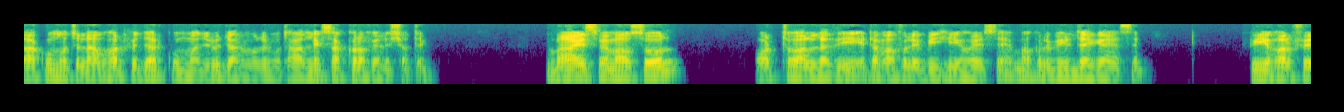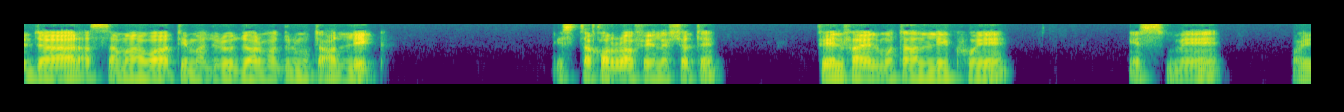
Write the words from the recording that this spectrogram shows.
লাকুম হচ্ছে লাম, হরফে, জার, কুম, মাজরু, জার, মজুর, মোতাল্লিক, সাক্ষরা ফেলের সাথে। মা ইসমে মাউসুল অর্থ আল্লাদি এটা মাফুলে বিহি হয়েছে, মাফুলে বিহির জায়গায় আছে। ফি হরফে জার আসসামাওয়াতি মাজরু, জার মাজরুর মোতাল্লিক ইস্তাকররা ফেলের সাথে, ফেল ফাইল মোতাল্লিক হয়ে, ইসমে ওই,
